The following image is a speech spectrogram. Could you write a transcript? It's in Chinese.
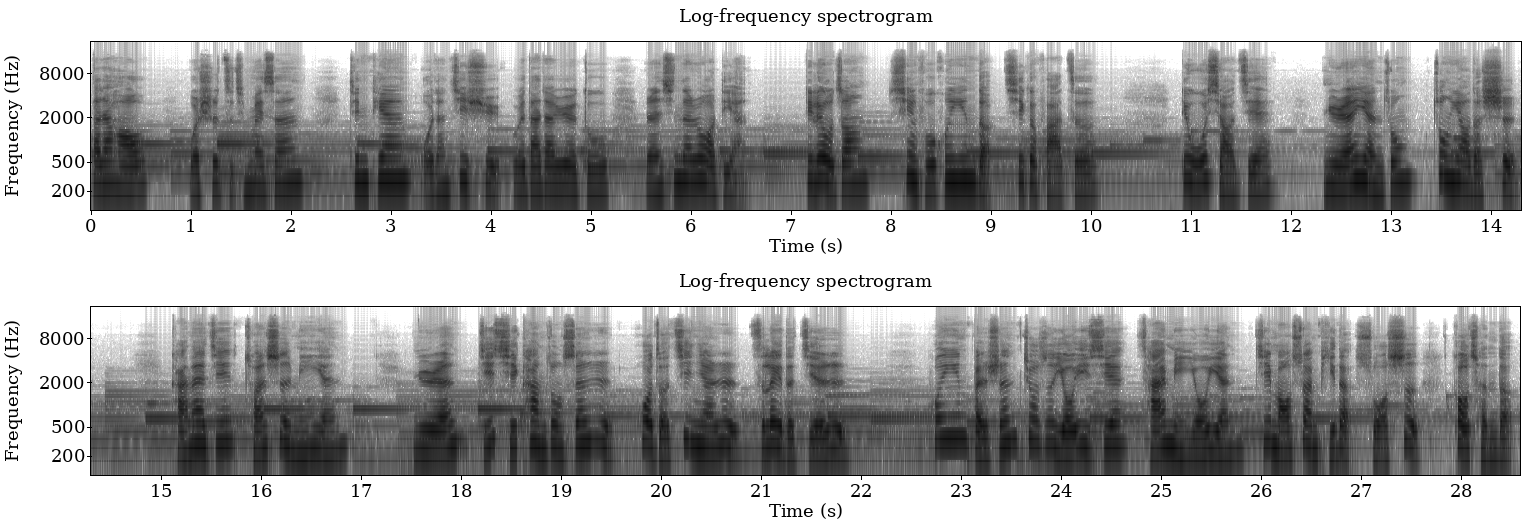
大家好，我是子晴妹森。今天我将继续为大家阅读《人性的弱点》第六章“幸福婚姻的七个法则”第五小节“女人眼中重要的事”。卡耐基传世名言：“女人极其看重生日或者纪念日之类的节日。婚姻本身就是由一些柴米油盐、鸡毛蒜皮的琐事构成的。”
